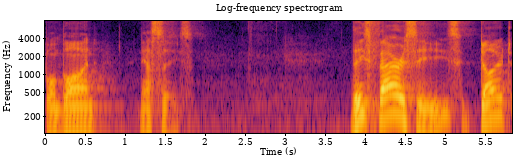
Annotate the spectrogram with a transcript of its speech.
born blind, now sees. These Pharisees don't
